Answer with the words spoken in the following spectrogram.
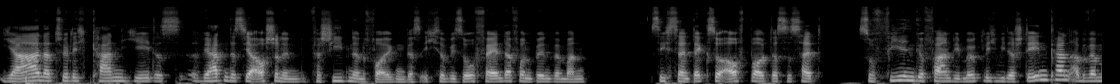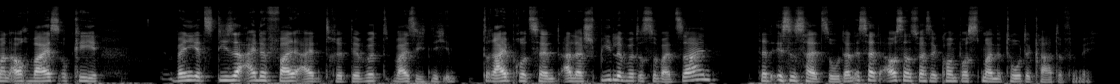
ja, natürlich kann jedes, wir hatten das ja auch schon in verschiedenen Folgen, dass ich sowieso Fan davon bin, wenn man sich sein Deck so aufbaut, dass es halt so vielen Gefahren wie möglich widerstehen kann, aber wenn man auch weiß, okay, wenn jetzt dieser eine Fall eintritt, der wird, weiß ich nicht, in 3% aller Spiele wird es soweit sein, dann ist es halt so. Dann ist halt ausnahmsweise Kompost meine tote Karte für mich.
